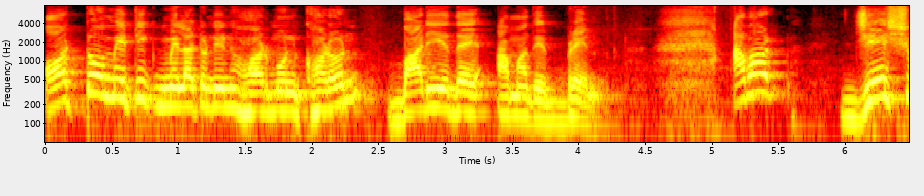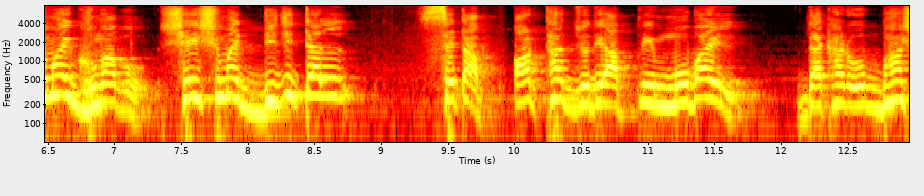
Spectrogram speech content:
অটোমেটিক মেলাটোনিন হরমোন ক্ষরণ বাড়িয়ে দেয় আমাদের ব্রেন। আবার যে সময় ঘুমাবো, সেই সময় ডিজিটাল সেট অর্থাৎ যদি আপনি মোবাইল দেখার অভ্যাস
